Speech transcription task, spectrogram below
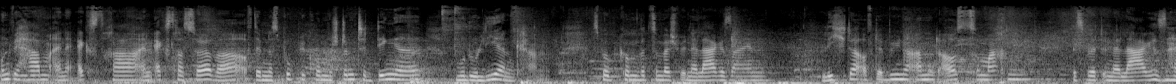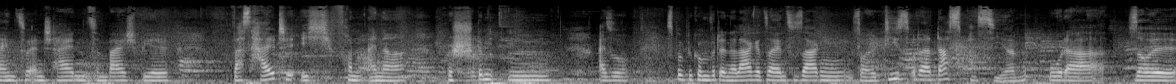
und wir haben eine extra, einen extra Server, auf dem das Publikum bestimmte Dinge modulieren kann. Das Publikum wird zum Beispiel in der Lage sein, Lichter auf der Bühne an- und auszumachen. Es wird in der Lage sein zu entscheiden, zum Beispiel, was halte ich von einer bestimmten, also das Publikum wird in der Lage sein zu sagen, soll dies oder das passieren oder soll,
